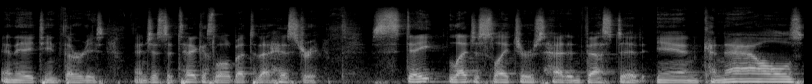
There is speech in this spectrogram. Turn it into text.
in the 1830s. And just to take us a little bit to that history, state legislatures had invested in canals,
